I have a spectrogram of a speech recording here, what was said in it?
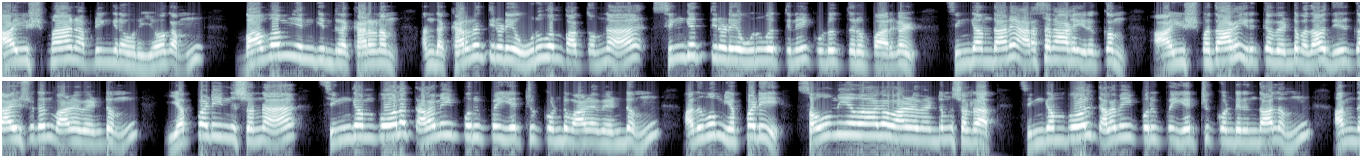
ஆயுஷ்மான் அப்படிங்கிற ஒரு யோகம். பவம் என்கின்ற கரணம். அந்த கரணத்தினுடைய உருவம் பார்த்தோம்னா சிங்கத்தினுடைய உருவத்தினை கொடுத்திருப்பார்கள். சிங்கம் தானே அரசனாக இருக்கும். ஆயுஷ்மதாக இருக்க வேண்டும். அதாவது தீர்காயுஷுடன் வாழ வேண்டும். எப்படின்னு சொன்னா சிங்கம் போல தலைமை பொறுப்பை ஏற்றுக்கொண்டு வாழ வேண்டும். அதுவும் எப்படி? சௌமியமாக வாழ வேண்டும் சொல்றார். சிங்கம் போல் தலைமை பொறுப்பை ஏற்றுக்கொண்டிருந்தாலும் அந்த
